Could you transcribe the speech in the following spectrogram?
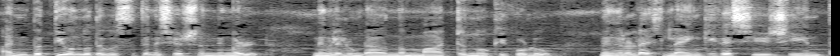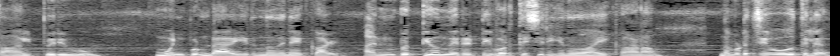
അൻപത്തിയൊന്ന് ദിവസത്തിന് ശേഷം നിങ്ങൾ നിങ്ങളിലുണ്ടാകുന്ന മാറ്റം നോക്കിക്കോളൂ നിങ്ങളുടെ ലൈംഗിക ശേഷിയും താല്പര്യവും മുൻപുണ്ടായിരുന്നതിനേക്കാൾ അൻപത്തിയൊന്ന് ഇരട്ടി വർദ്ധിച്ചിരിക്കുന്നതായി കാണാം. നമ്മുടെ ജീവിതത്തിൽ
